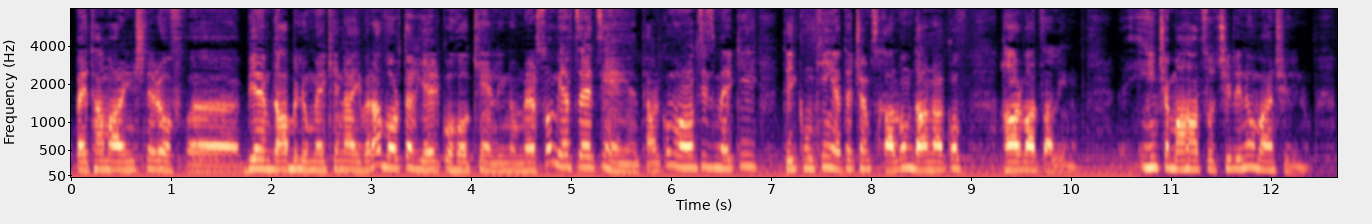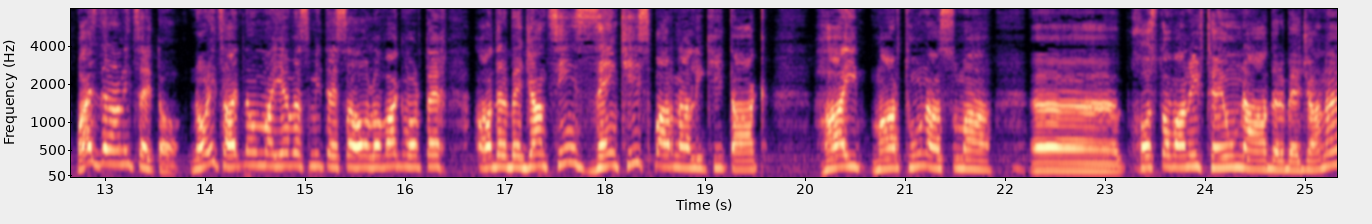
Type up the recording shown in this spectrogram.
պետհամարինչներով BMW մեքենայի վրա, որտեղ երկու հոգի են լինում ներսում եւ ծեծի են ենթարկում, որոնցից մեկի թիկունքին, եթե չեմ սխալվում, դանակով հարված է լինում։ ինչը մահացու չի լինում, բան չի լինում։ Բայց դրանից հետո նորից հայտնվում է եւս մի տեսահոլովակ, որտեղ ադրբեջանցին զենքի սպառնալիքի տակ հայ մարդուն ասում է խոստովանիր թե ումն է Ադրբեջանը,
